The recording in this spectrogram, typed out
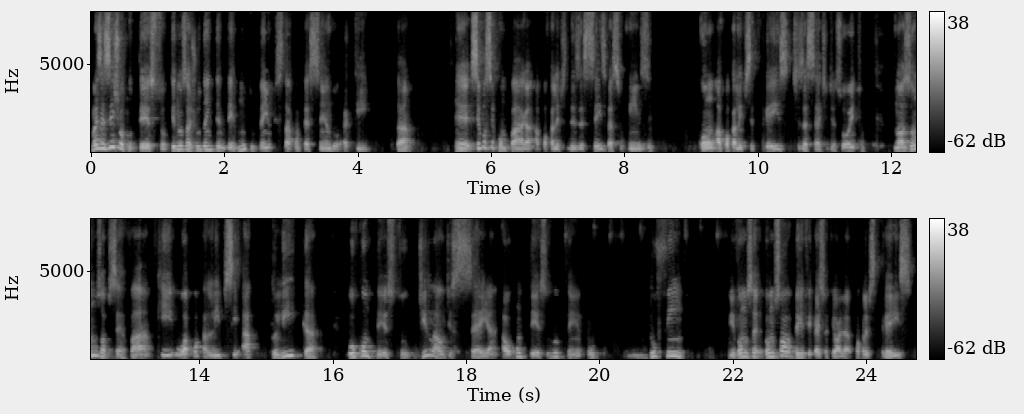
Mas existe outro texto que nos ajuda a entender muito bem o que está acontecendo aqui, tá? É, se você compara Apocalipse 16, verso 15, com Apocalipse 3, 17 e 18, nós vamos observar que o Apocalipse aplica o contexto de Laodiceia ao contexto do tempo do fim. E vamos, vamos só verificar isso aqui, olha, Apocalipse 3,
